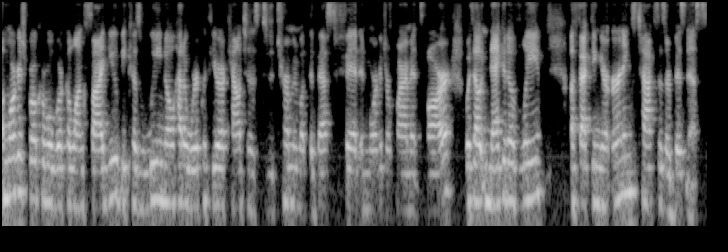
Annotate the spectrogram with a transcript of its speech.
a mortgage broker will work alongside you because we know how to work with your accountants to determine what the best fit and mortgage requirements are without negatively affecting your earnings, taxes, or business.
